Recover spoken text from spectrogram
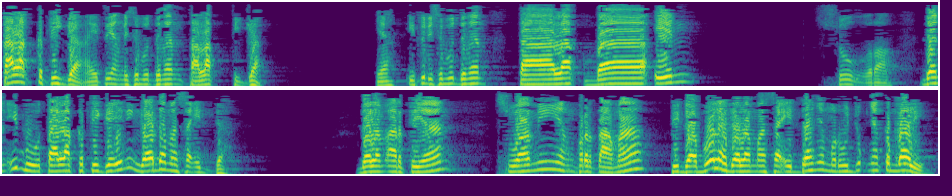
Talak ketiga nah, itu yang disebut dengan talak tiga. Ya, itu disebut dengan talak bain sugra. Dan ibu talak ketiga ini nggak ada masa iddah. Dalam artian suami yang pertama tidak boleh dalam masa iddahnya merujuknya kembali.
